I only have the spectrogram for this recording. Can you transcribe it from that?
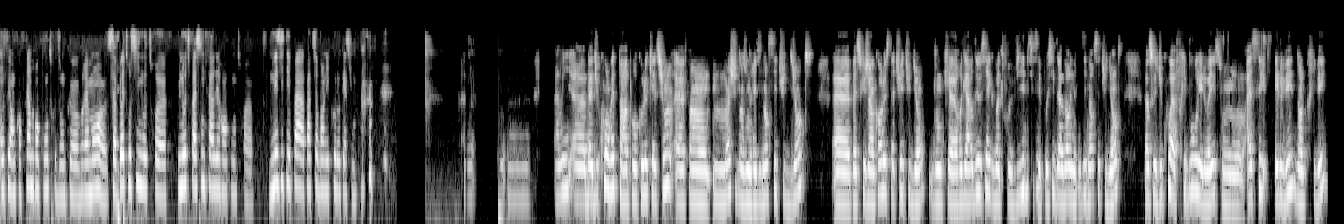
on fait encore plein de rencontres. Donc vraiment, ça peut être aussi une autre, une autre façon de faire des rencontres. N'hésitez pas à partir dans les colocations. Ah oui, euh, bah du coup en fait par rapport aux colocations, euh, moi je suis dans une résidence étudiante euh, parce que j'ai encore le statut étudiant. Donc regardez aussi avec votre ville si c'est possible d'avoir une résidence étudiante parce que du coup à Fribourg les loyers sont assez élevés dans le privé,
